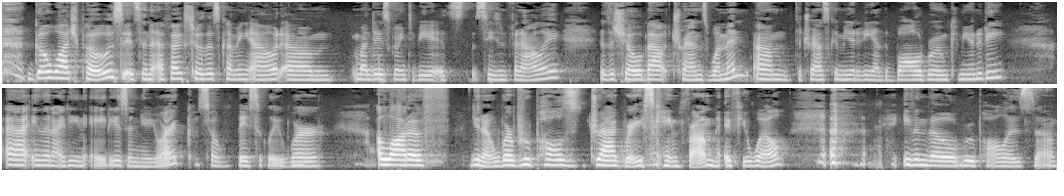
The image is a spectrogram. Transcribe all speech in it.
go watch Pose. It's an FX show that's coming out. Um, Monday is going to be its season finale. It's a show about trans women, um, the trans community, and the ballroom community uh, in the 1980s in New York. So basically, where a lot of you know where RuPaul's Drag Race came from, if you will, even though RuPaul is uh,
